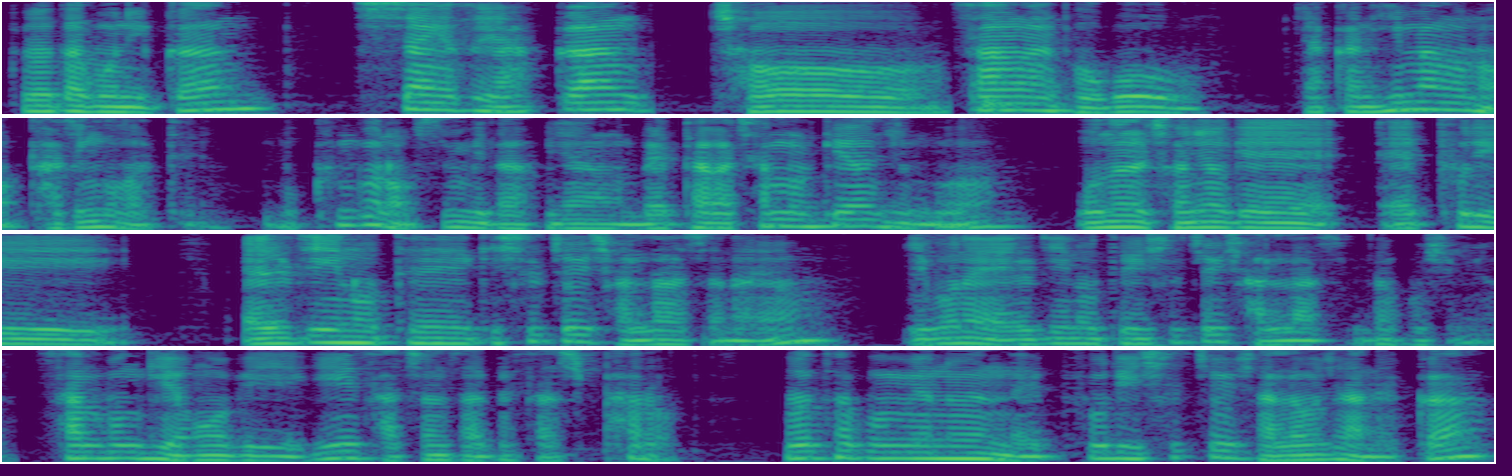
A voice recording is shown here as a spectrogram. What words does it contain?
그러다 보니까 시장에서 약간 저 상황을 보고 약간 희망은 어- 가진 것 같아요. 뭐 큰 건 없습니다. 그냥 메타가 찬물 끼얹은 거. 오늘 저녁에 애플이 LG이노텍이 실적이 잘 나왔잖아요. 이번에 LG이노텍이 실적이 잘 나왔습니다. 보시면 3분기 영업이익이 4,448억. 그렇다 보면은 애플이 실적이 잘 나오지 않을까?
